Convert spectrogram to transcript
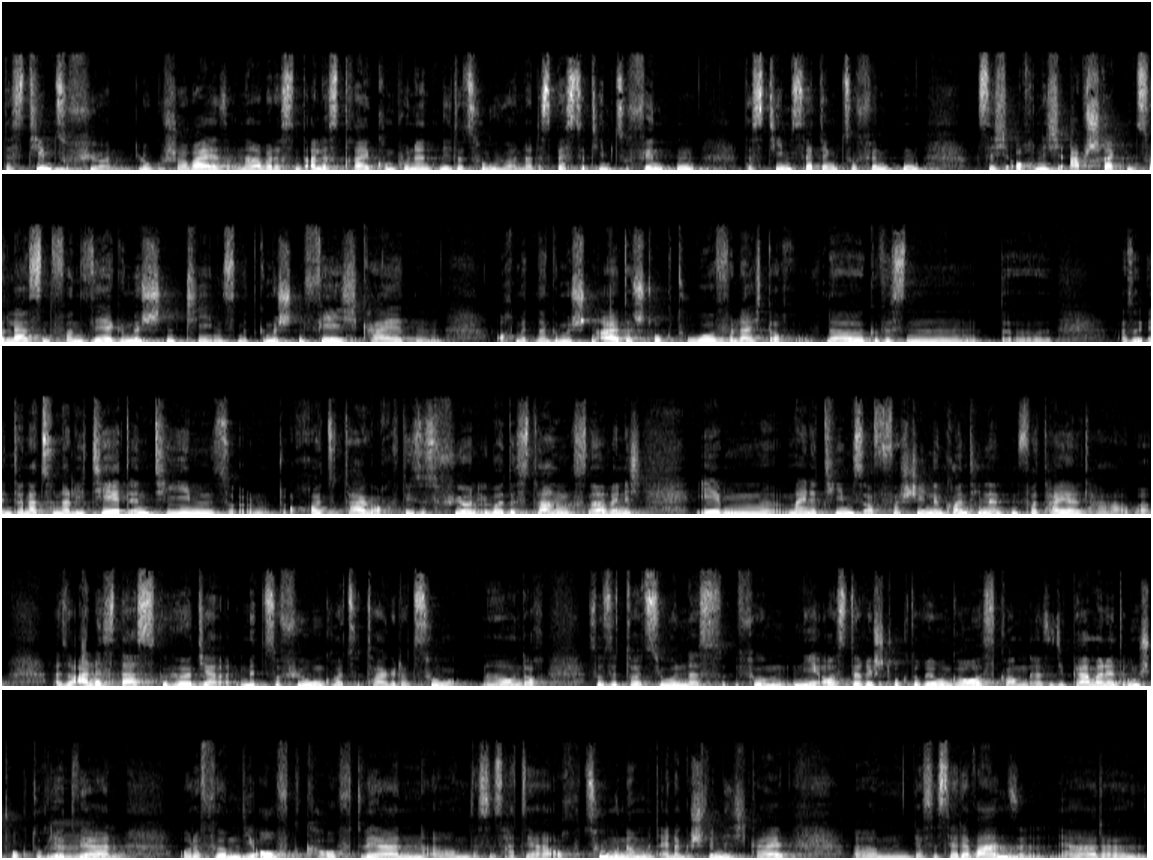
das Team zu führen, logischerweise. Ne? Aber das sind alles drei Komponenten, die dazugehören. Ne? Das beste Team zu finden, das Teamsetting zu finden, sich auch nicht abschrecken zu lassen von sehr gemischten Teams mit gemischten Fähigkeiten, auch mit einer gemischten Altersstruktur, vielleicht auch ne, gewissen, äh, also Internationalität in Teams und auch heutzutage auch dieses Führen über Distanz, ne? wenn ich eben meine Teams auf verschiedenen Kontinenten verteilt habe. Also alles das gehört ja mit zur Führung heutzutage dazu. Ne? Und auch so Situationen, dass Firmen nie aus der Restrukturierung rauskommen, also die permanent umstrukturiert mhm. werden oder Firmen, die aufgekauft werden. Ähm, das ist, hat ja auch zugenommen mit einer Geschwindigkeit. Ähm, das ist ja der Wahnsinn. Ja? Da,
